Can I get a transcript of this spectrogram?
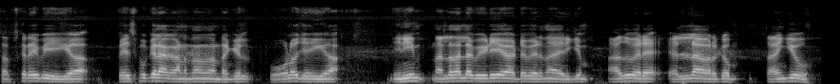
സബ്സ്ക്രൈബ് ചെയ്യുക. ഫേസ്ബുക്കിലാണ് കാണുന്നതെന്നുണ്ടെങ്കിൽ ഫോളോ ചെയ്യുക. ഇനിയും നല്ല നല്ല വീഡിയോ ആയിട്ട് വരുന്നതായിരിക്കും. അതുവരെ എല്ലാവർക്കും താങ്ക്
